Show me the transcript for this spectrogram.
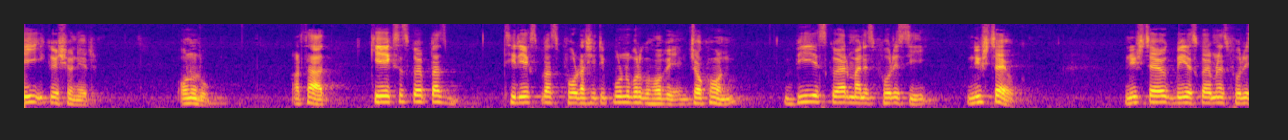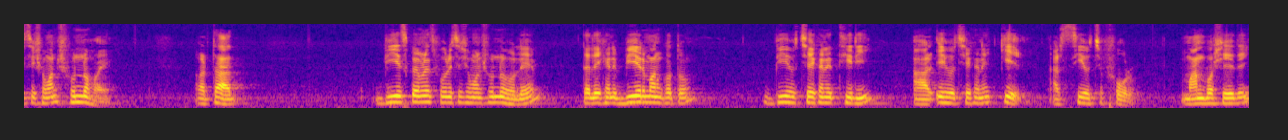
এই ইকুয়েশনের অনুরূপ। অর্থাৎ K X square plus three X plus four রাশিটি পূর্ণবর্গ হবে যখন B square minus four AC নিশ্চয়ক নিশ্চয়ক B square minus four AC সমান শূন্য হয়। অর্থাৎ B square minus four AC সমান শূন্য হলে তাহলে এখানে বি এর মান কত? বি হচ্ছে এখানে থ্রি আর এ হচ্ছে এখানে কে আর সি হচ্ছে ফোর মান বসিয়ে দিই,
